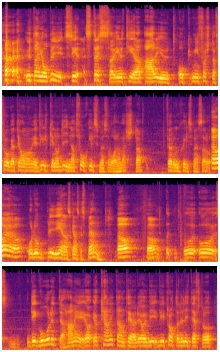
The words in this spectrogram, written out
Utan jag blir ser, stressad, irriterad, arg ut. Och min första fråga till honom är vilken av dina två skilsmässor var den värsta? För jag låg i skilsmässa då. Ja, ja, ja. Och då blir det genast ganska spänt. Ja, ja. Och, och, och det går inte. Han är, jag, jag kan inte hantera det. Jag, vi, vi pratade lite efteråt.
